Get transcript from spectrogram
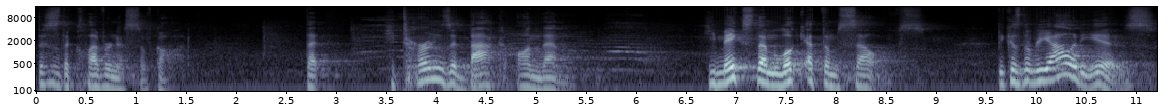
This is the cleverness of God, that He turns it back on them. He makes them look at themselves. Because the reality is,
